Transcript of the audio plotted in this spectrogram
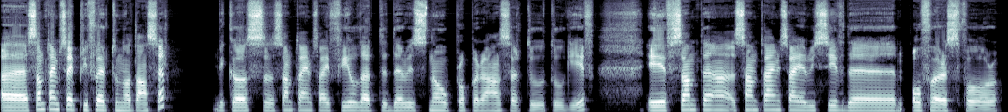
uh, sometimes I prefer to not answer because uh, sometimes I feel that there is no proper answer to to give. If sometimes sometimes I receive the offers for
